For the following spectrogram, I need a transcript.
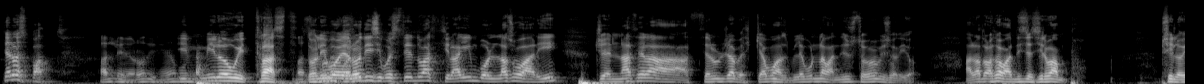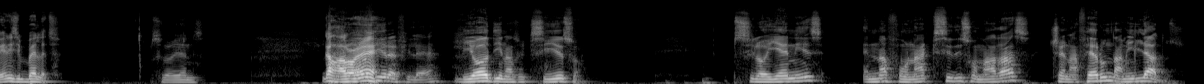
Τέλος πάντων, Άλλη ερώτηση, ε, η που- Milo with Trust. Μας Το το λοιπόν πούμε ερώτηση που στείλει το Αθηνάκι είναι πολλά σοβαρή και να θέλα, θέλουν και τα παιδιά που μας βλέπουν να απαντήσουν στο επόμενο επεισόδιο. Αλλά τώρα θα απαντήσεις εσύ ρε Πάμπο. Ψιλογέννης ή Μπέλετς. Ψιλογέννης. Καθαρό, Διότι, ε. ρε φίλε, διότι να σου εξηγήσω. Ψιλογέννης είναι να φωνάξει της ομάδας και να φέρουν τα μίλια τους.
